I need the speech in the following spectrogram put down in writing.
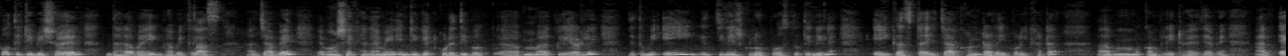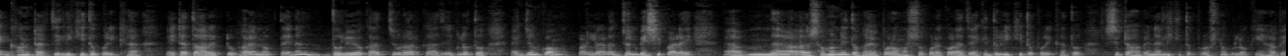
প্রতিটি বিষয়ের ধারাবাহিকভাবে ক্লাস যাবে এবং সেখানে আমি ইন্ডিকেট করে দিব ক্লিয়ারলি যে তুমি এই জিনিসগুলোর প্রস্তুতি নিলে এই কাজটা এই চার ঘণ্টার এই পরীক্ষাটা কমপ্লিট হয়ে যাবে। আর এক ঘণ্টার যে লিখিত পরীক্ষা, এটা তো আর একটু ভয়ানক, তাই না? দলীয় কাজ, জোড়ার কাজ, এগুলো তো একজন কম পারলে আর একজন বেশি পারে সমন্বিতভাবে পরামর্শ করে করা যায়, কিন্তু লিখিত পরীক্ষা তো সেটা হবে না। লিখিত প্রশ্নগুলো কী হবে?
